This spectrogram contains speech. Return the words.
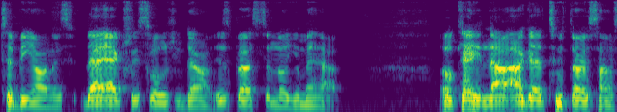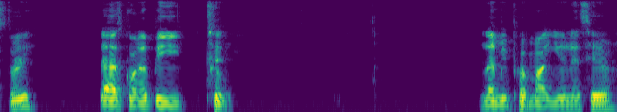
to be honest. That actually slows you down. It's best to know your math. Okay, now I got 2 thirds times 3. That's going to be 2. Let me put my units here.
